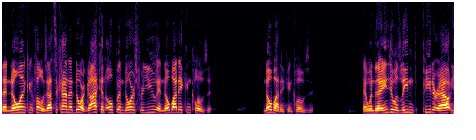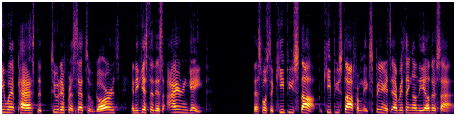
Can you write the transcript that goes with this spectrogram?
that no one can close. That's the kind of door. God can open doors for you and nobody can close it. Nobody can close it. And when the angel was leading Peter out, he went past the two different sets of guards and he gets to this iron gate that's supposed to keep you stopped, keep you stopped from experience everything on the other side.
